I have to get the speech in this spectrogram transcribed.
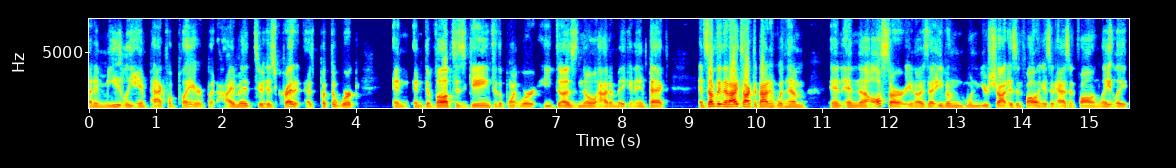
an immediately impactful player. But Jaime, to his credit, has put the work and and developed his game to the point where he does know how to make an impact. And something that I talked about with him in in uh, All Star, you know, is that even when your shot isn't falling, as it hasn't fallen lately,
